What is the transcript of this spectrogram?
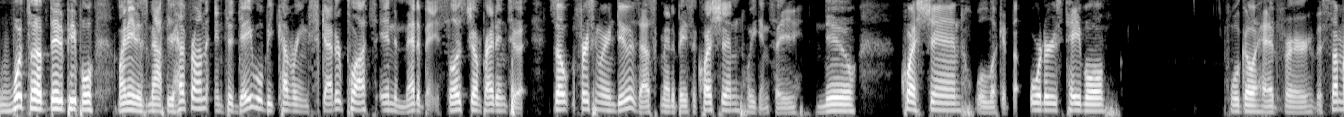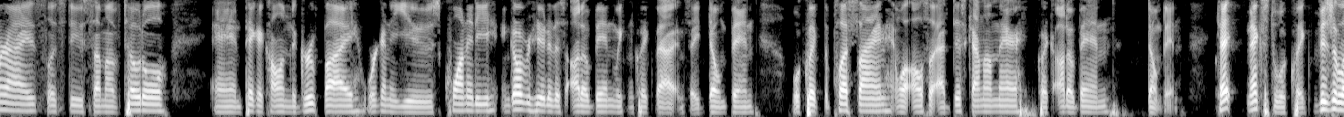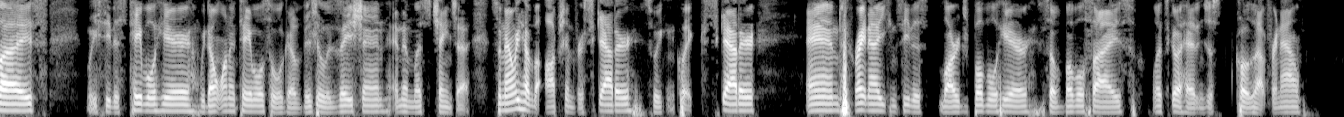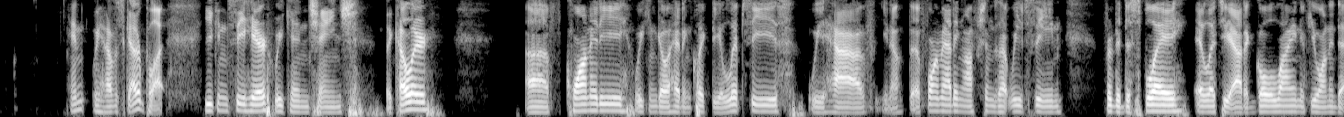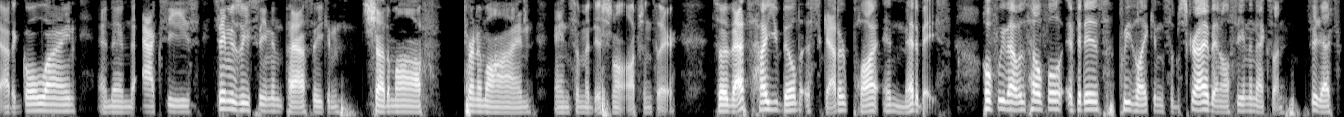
What's up, data people? My name is Matthew Hefferon, and today we'll be covering scatter plots in Metabase. So let's jump right into it. So the first thing we're going to do is ask Metabase a question. We can say new question. We'll look at the orders table. We'll go ahead for the summarize. Let's do sum of total and pick a column to group by. We're going to use quantity and go over here to this auto bin. We can click that and say don't bin. We'll click the plus sign and we'll also add discount on there. Click auto bin, don't bin. Okay, next we'll click visualize. We see this table here. We don't want a table, so we'll go visualization and then let's change that. So now we have the option for scatter. So we can click scatter. And right now you can see this large bubble here. So bubble size, let's go ahead and just close out for now. And we have a scatter plot. You can see here, we can change the color, uh, quantity, we can go ahead and click the ellipses. We have, you know, the formatting options that we've seen. For the display, it lets you add a goal line if you wanted to add a goal line, and then the axes, same as we've seen in the past, so you can shut them off, turn them on, and some additional options there. So that's how you build a scatter plot in Metabase. Hopefully that was helpful. If it is, please like and subscribe, and I'll see you in the next one. See you guys.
